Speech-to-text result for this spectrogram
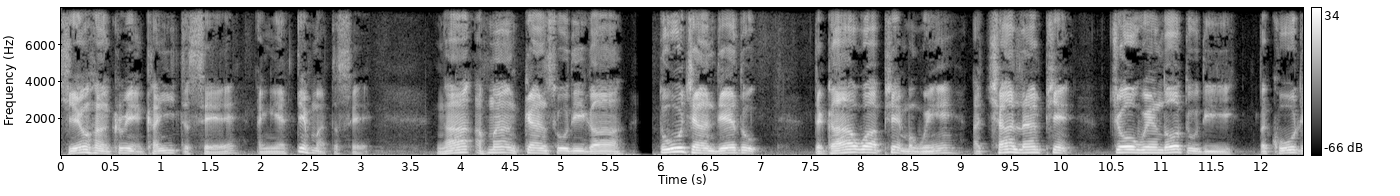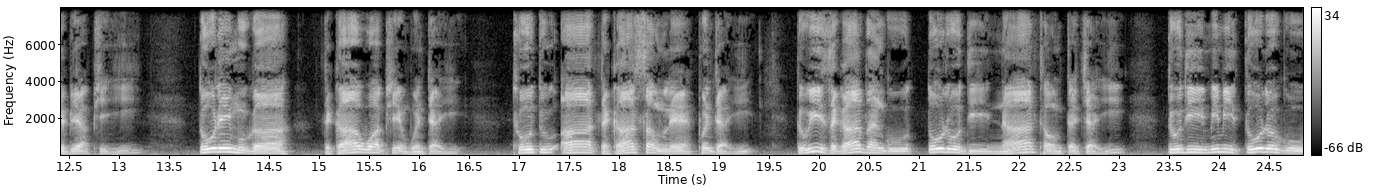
ရှင်ယောဟန်ခရစ်အခန်းကြီး30အငယ်1မှ30ငါအမှန်ကန်ဆိုသည်ကားတိုးချံတဲ့သို့တကားဝဖြင့်မဝင် အခြားလမ်းဖြင့်ကြော်ဝင်သောသူသည်တကိုးတပြဖြစ်၏တိုးရင်းမူကားတကားဝဖြင့်ဝင်တတ်၏ထိုသူအားတကားဆောင်လဲဖွင့်တတ်၏သူ၏စကားသံကိုတိုးတို့သည် နားထောင်တတ်ကြ၏သူသည်မိမိတိုးတို့ကို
